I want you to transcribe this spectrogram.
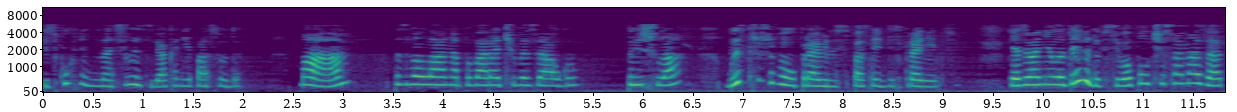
из кухни доносилось звяканье посуды. "Мам!" позвала она, поворачивая за угол. "Пришла? Быстро же вы управились с последней страницей. Я звонила Дэвиду всего полчаса назад.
